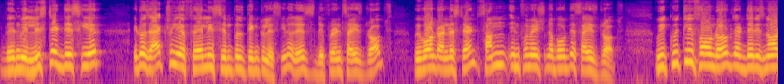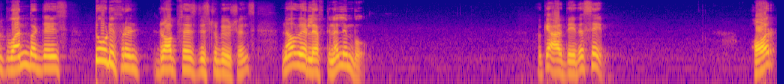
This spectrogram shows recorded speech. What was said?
when we listed this here it was actually a fairly simple thing to list you know there is different size drops we want to understand some information about the size drops. We quickly found out that there is not one, but there is two different drop size distributions. Now we are left in a limbo. Okay are they the same? Or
